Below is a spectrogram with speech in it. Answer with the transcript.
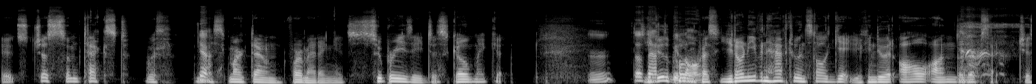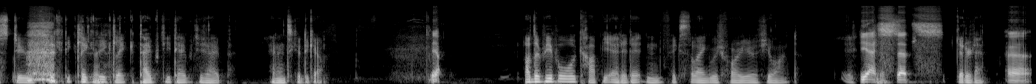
it's just some text with Yeah. nice markdown formatting. It's super easy. Just go make it. mm, doesn't you have do to the be pull long. request. You don't even have to install Git. You can do it all on the website. Just do clickety clickety click, typety typety type, and it's good to go. Yeah. Other people will copy edit it and fix the language for you if you want. It's Yes, that's get her done. a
